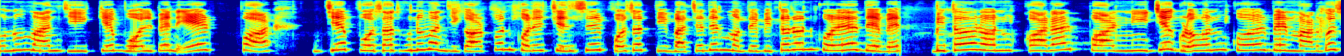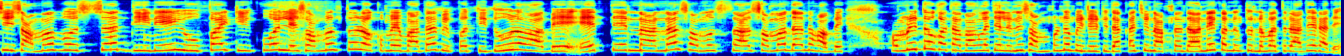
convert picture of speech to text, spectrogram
হনুমানজিকে বলবেন। এরপর যে প্রসাদ হনুমানজিকে অর্পণ করেছেন, সেই প্রসাদটি বাচ্চাদের মধ্যে বিতরণ করে দেবেন। বিতরণ করার পর নিজে গ্রহণ করবেন। মার্গশীর্ষ অমাবস্যার দিন এই উপায়টি করলে সমস্ত রকমের বাধা বিপত্তি দূর হবে। এতে নানা সমস্যার সমাধান হবে। অমৃত কথা বাংলা চ্যানেলে সম্পূর্ণ ভিডিওটি দেখার জন্য আপনাদের অনেক অনেক ধন্যবাদ। রাধে রাধে।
